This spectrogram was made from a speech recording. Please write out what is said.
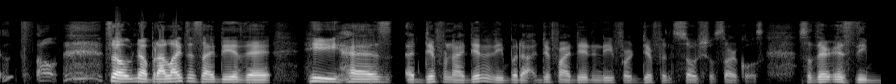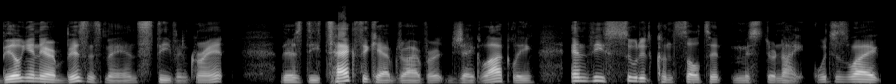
so so no but i like this idea that he has a different identity but a different identity for different social circles. So there is the billionaire businessman stephen grant. There's the taxi cab driver jake lockley and the suited consultant mr knight which is like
